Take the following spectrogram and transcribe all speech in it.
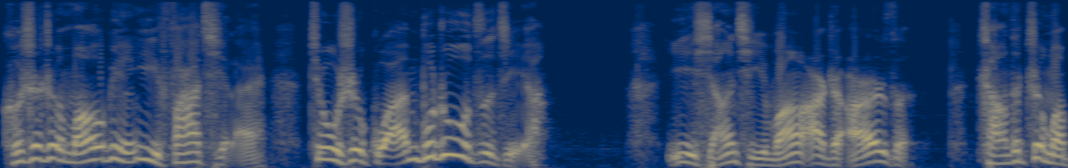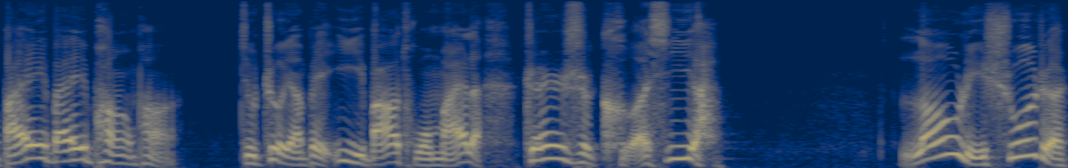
可是这毛病一发起来，就是管不住自己啊！一想起王二这儿子……”长得这么白白胖胖，就这样被一把土埋了，真是可惜呀！老李说着，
